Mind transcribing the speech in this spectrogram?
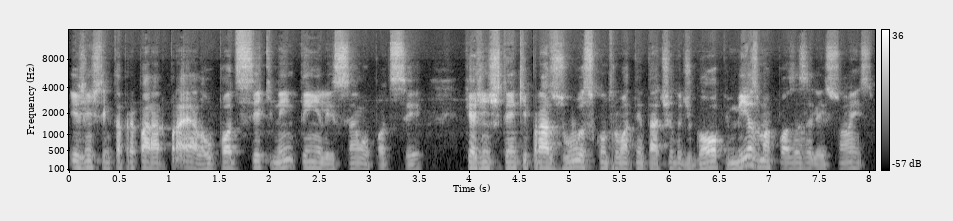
E a gente tem que estar preparado para ela. Ou pode ser que nem tenha eleição, ou pode ser que a gente tem que ir para as ruas contra uma tentativa de golpe, mesmo após as eleições,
